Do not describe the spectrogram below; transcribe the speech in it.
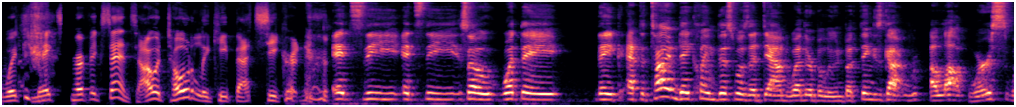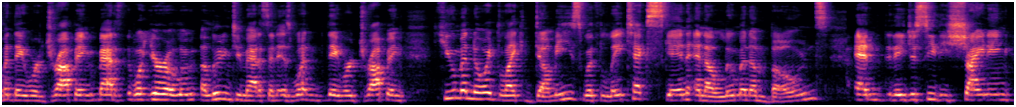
Which makes perfect sense. I would totally keep that secret. it's the it's the so what they they at the time they claimed this was a downed weather balloon but things got a lot worse when they were dropping Madison, what you're allu- alluding to madison is when they were dropping humanoid like dummies with latex skin and aluminum bones and they just see these shining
